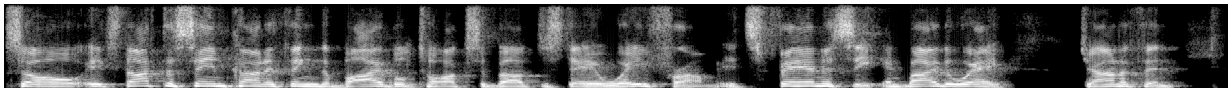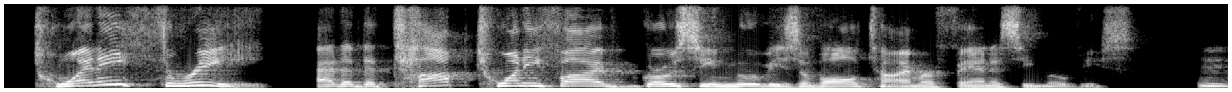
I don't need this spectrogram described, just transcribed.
So it's not the same kind of thing the Bible talks about to stay away from. It's fantasy. And by the way, Jonathan, 23 out of the top 25 grossing movies of all time are fantasy movies. Hmm.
